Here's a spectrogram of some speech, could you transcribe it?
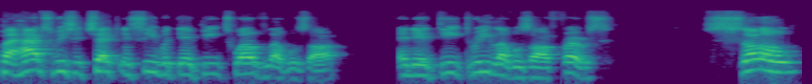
Perhaps we should check and see what their B12 levels are and their D3 levels are first. So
